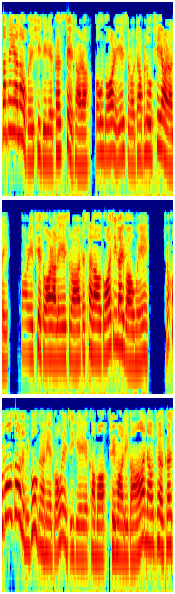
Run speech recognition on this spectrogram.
12ရက်လောက်ပဲရှိသေးတယ်ဂတ်ထည့်ထားတာ ကုန်သွားတယ်ဆိုတော့ ဒါဘလို့ဖြစ်ရတာလဲ ဘာတွေဖြစ်သွားတာလဲဆိုတာ တစ်ချက်လောက် သွားကြည့်လိုက်ပါဦးမယ်ရခမကလည်းမိဖို့ခံနဲ့သွားဝင်ကြည့်ခဲ့တဲ့အခါမှာ ချွေးမလေးက နောက်ထပ် gas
